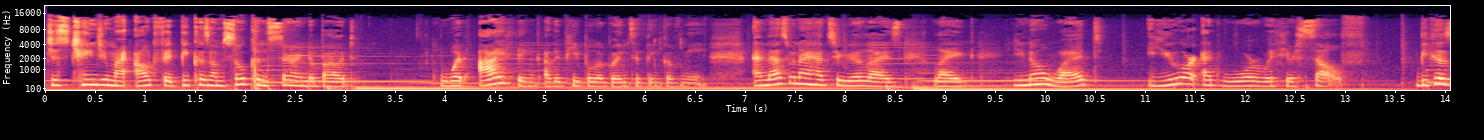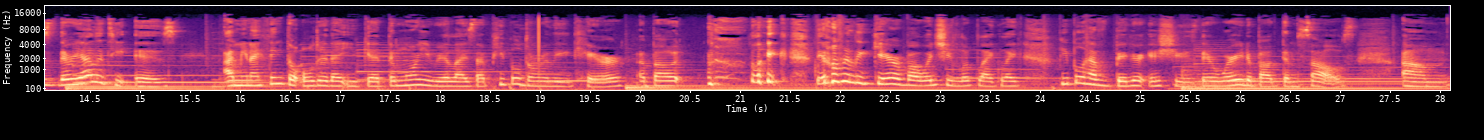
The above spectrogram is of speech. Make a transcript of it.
just changing my outfit because I'm so concerned about what I think other people are going to think of me. And that's when I had to realize like you know what? You are at war with yourself. Because the reality is, I mean, I think the older that you get, the more you realize that people don't really care about, like, they don't really care about what you look like. Like, people have bigger issues, they're worried about themselves. Um,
